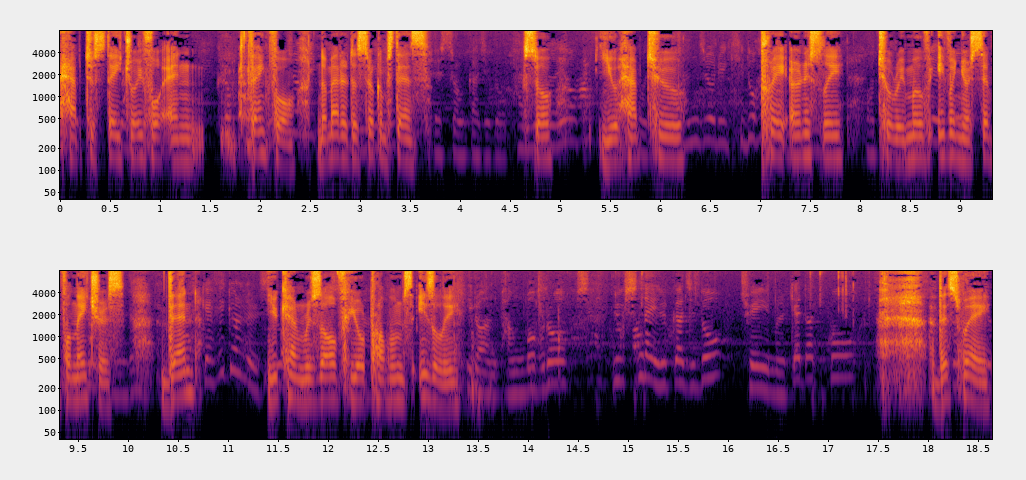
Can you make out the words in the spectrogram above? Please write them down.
have to stay joyful and thankful no matter the circumstance. So you have to pray earnestly to remove even your sinful natures. Then you can resolve your problems easily. This way,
